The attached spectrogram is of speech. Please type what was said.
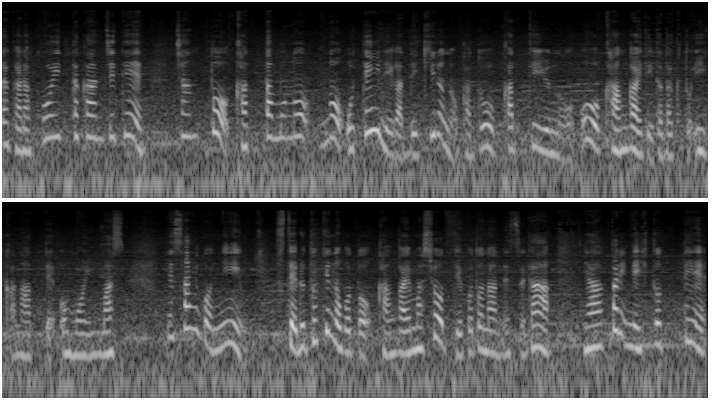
だからこういった感じでちゃんと買ったもののお手入れができるのかどうかっていうのを考えていただくといいかなって思います。で最後に捨てる時のことを考えましょうっていうことなんですがやっぱりね人って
